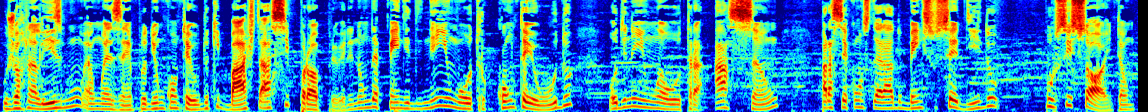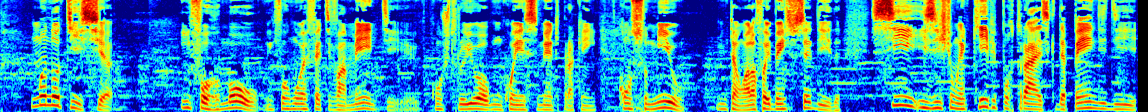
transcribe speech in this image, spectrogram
o jornalismo é um exemplo de um conteúdo que basta a si próprio. Ele não depende de nenhum outro conteúdo ou de nenhuma outra ação para ser considerado bem-sucedido por si só. Então, uma notícia informou, informou efetivamente, construiu algum conhecimento para quem consumiu, então ela foi bem sucedida. Se existe uma equipe por trás que depende de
